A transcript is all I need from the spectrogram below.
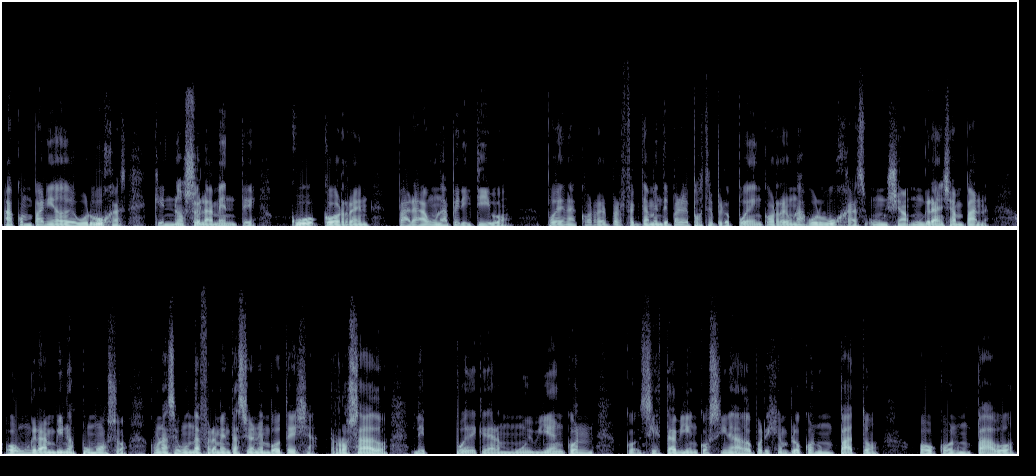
acompañado de burbujas, que no solamente corren para un aperitivo, pueden correr perfectamente para el postre, pero pueden correr unas burbujas, un, gran champán o un gran vino espumoso con una segunda fermentación en botella, rosado, le puede quedar muy bien con, si está bien cocinado, por ejemplo, con un pato o con un pavo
